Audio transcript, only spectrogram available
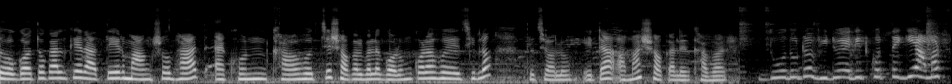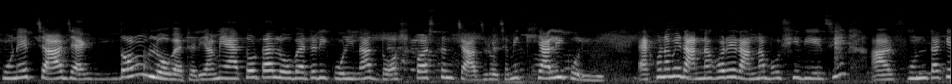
তো গতকালকে রাতের মাংস ভাত, এখন খাওয়া হচ্ছে, সকালবেলা গরম করা হয়েছিল। তো চলো, এটা আমার সকালের খাবার। দু দুটো ভিডিও এডিট করতে গিয়ে আমার ফোনের চার্জ একদম লো ব্যাটারি আমি এতটা লো ব্যাটারি করি না, দশ পার্সেন্ট চার্জ রয়েছে, আমি খেয়ালই করিনি। এখন আমি রান্নাঘরে রান্না বসিয়ে দিয়েছি, আর ফোনটাকে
